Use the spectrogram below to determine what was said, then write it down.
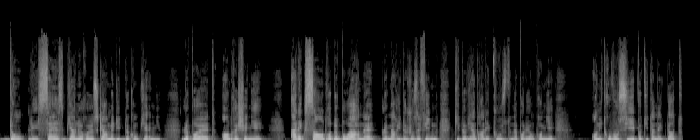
dont les 16 bienheureuses carmélites de Compiègne, le poète André Chénier, Alexandre de Beauharnais, le mari de Joséphine, qui deviendra l'épouse de Napoléon Ier. On y trouve aussi, petite anecdote,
